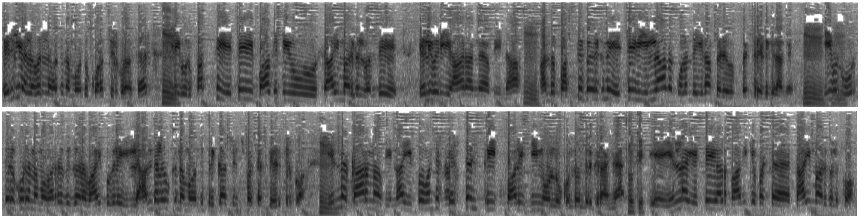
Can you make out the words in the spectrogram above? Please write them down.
பெரிய லெவல்ல வந்து நம்ம வந்து குறைச்சிருக்கிறோம் சார். இன்னைக்கு ஒரு பத்து ஹெச்ஐவி பாசிட்டிவ் தாய்மார்கள் வந்து டெலிவரி ஆறாங்க அப்படின்னா. அந்த பத்து பேருக்குமே ஹெச்ஐவி இல்லாத குழந்தைக்கு தான் பெறு- பெற்று எடுக்கிறாங்க ஈவன் ஒருத்தர் கூட நம்ம வர்றதுக்கான வாய்ப்புகளே இல்ல அந்த அளவுக்கு நம்ம வந்து பிரிகாஷன்ஸ் மெத்தட்ஸ் எடுத்திருக்கோம். என்ன காரணம் அப்படின்னா இப்ப வந்து டெஸ்ட் அண்ட் ட்ரீட் பாலிசின்னு ஒண்ணு கொண்டு வந்திருக்கிறாங்க எல்லா ஹெச்ஐவியால பாதிக்கப்பட்ட தாய்மார்களுக்கும்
